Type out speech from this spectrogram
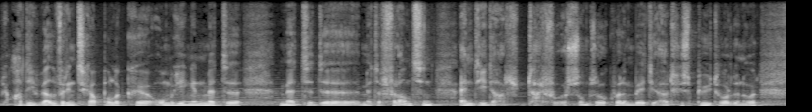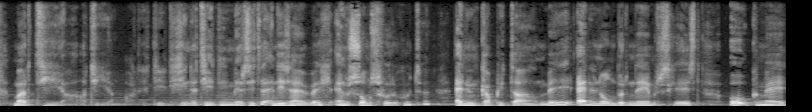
ja, die wel vriendschappelijk omgingen met de, met, de, met de Fransen, en die daar, daarvoor soms ook wel een beetje uitgespuwd worden hoor. Maar die, ja, die, die, die zien dat die niet meer zitten en die zijn weg. En soms voor goed. Hè. En hun kapitaal mee. En hun ondernemersgeest ook mee.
